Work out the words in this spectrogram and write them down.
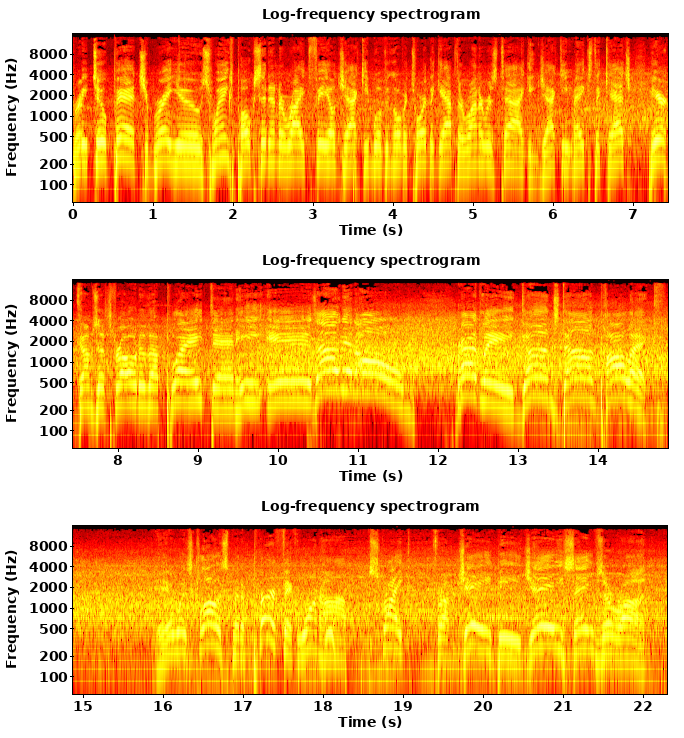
3-2 pitch. Abreu swings, pokes it into right field. Jackie moving over toward the gap. The runner is tagging. Jackie makes the catch. Here comes a throw to the plate, and he is out at home. Bradley guns down Pollock. It was close, but a perfect one-hop strike from JBJ saves a run.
